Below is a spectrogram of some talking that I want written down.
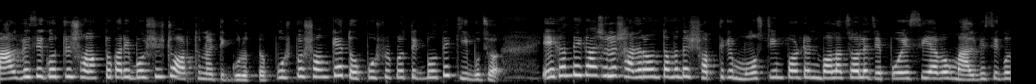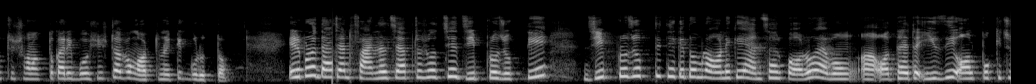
মালভেসি গোত্রের শনাক্তকারী বৈশিষ্ট্য, অর্থনৈতিক গুরুত্ব, পুষ্প সংকেত ও পুষ্প প্রতীক বলতে কি বুঝো? এখান থেকে আসলে সাধারণত আমাদের সব থেকে মোস্ট ইম্পর্টেন্ট বলা চলে যে পোয়েসি এবং মালভেসি গোত্রের শনাক্তকারী বৈশিষ্ট্য এবং অর্থনৈতিক গুরুত্ব। এরপরে দ্যাট অ্যান্ড ফাইনাল চ্যাপ্টার হচ্ছে জীব প্রযুক্তি। জীব প্রযুক্তি থেকে তোমরা অনেকেই অ্যান্সার করো এবং অধ্যায়টা ইজি অল্প কিছু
